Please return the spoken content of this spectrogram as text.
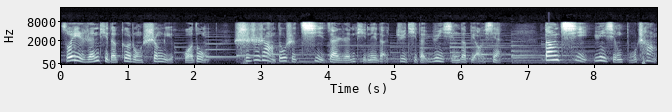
所以人体的各种生理活动，实质上都是气在人体内的具体的运行的表现。当气运行不畅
